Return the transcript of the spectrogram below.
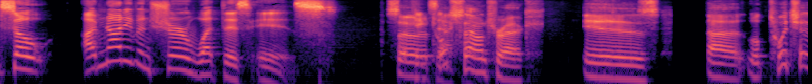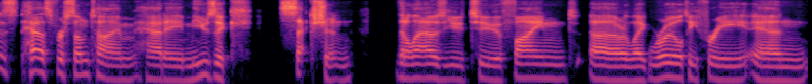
So I'm not even sure what this is. So Twitch soundtrack is uh well Twitch has has for some time had a music section that allows you to find uh or like royalty free and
